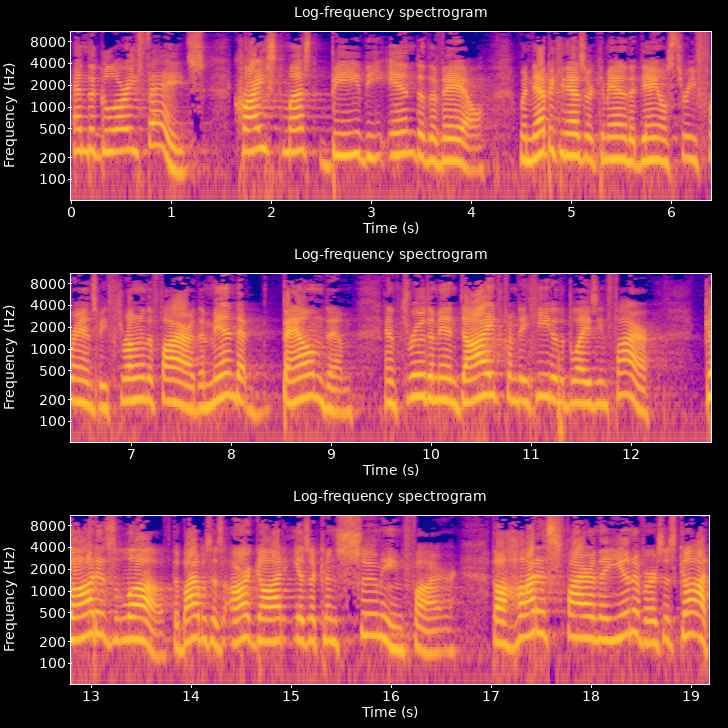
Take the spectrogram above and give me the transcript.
and the glory fades. Christ must be the end of the veil. When Nebuchadnezzar commanded that Daniel's three friends be thrown in the fire, the men that bound them and threw them in died from the heat of the blazing fire. God is love. The Bible says our God is a consuming fire. The hottest fire in the universe is God.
